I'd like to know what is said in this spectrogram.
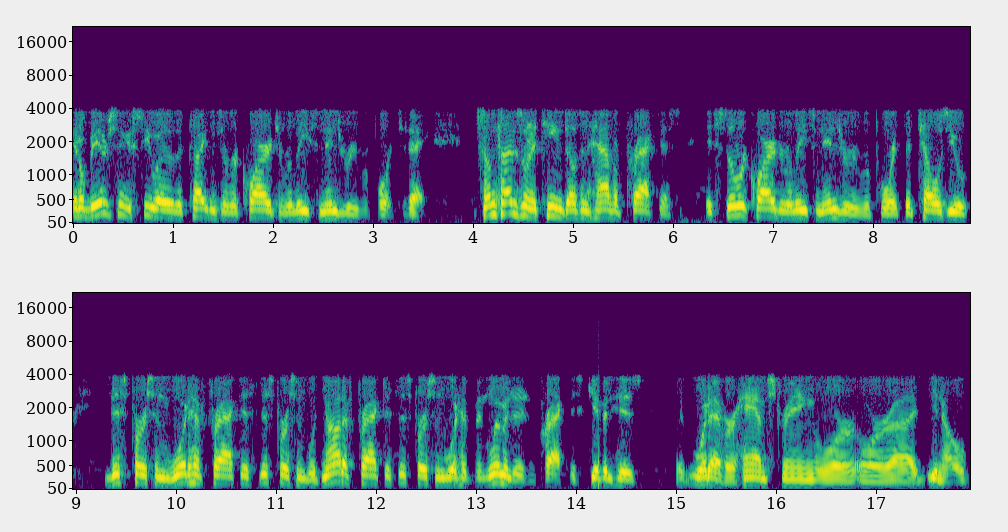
it'll be interesting to see whether the Titans are required to release an injury report today. Sometimes when a team doesn't have a practice, it's still required to release an injury report that tells you this person would have practiced, this person would not have practiced, this person would have been limited in practice given his whatever hamstring or or uh, you know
